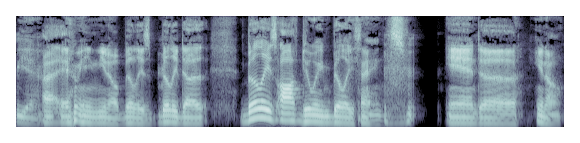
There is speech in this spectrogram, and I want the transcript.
Yeah. I, I mean, you know, Billy's Billy does Billy's off doing Billy things. And uh, you know,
